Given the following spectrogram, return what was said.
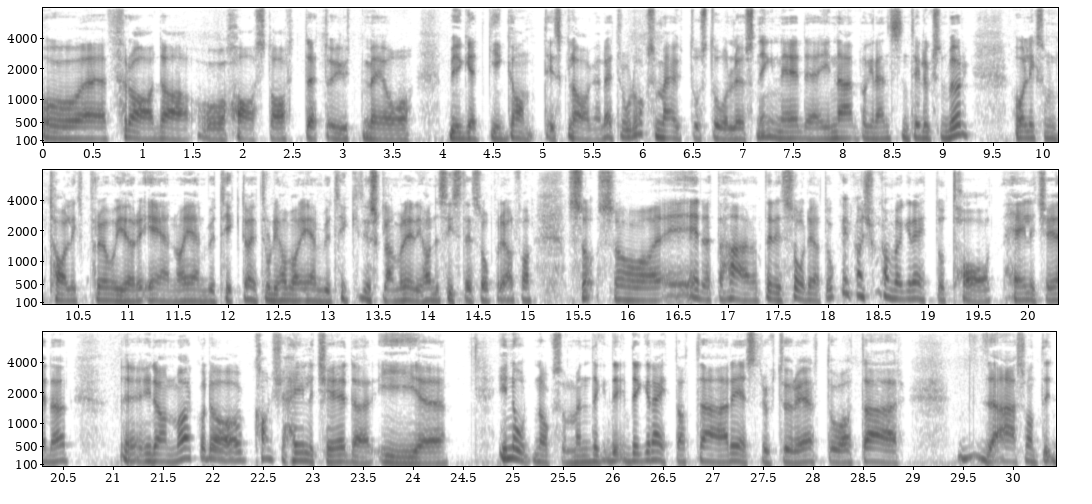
Og eh, fra da å ha startet ut med å bygge et gigantisk lager, det tror det også med autostore-løsning nede på grensen til Luxembourg. Og liksom, ta, liksom prøve å gjøre én og én butikk. Da. Jeg tror de har bare én butikk i Tyskland, var det de hadde sist jeg så på det. I alle fall. Så, så er dette her at de så det at ok, kanskje det kan være greit å ta hele kjeder eh, i Danmark, og da kanskje hele kjeder i eh, i Norden også, men det, det, det, er greit at det er restrukturert, og at det er det er sånn at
